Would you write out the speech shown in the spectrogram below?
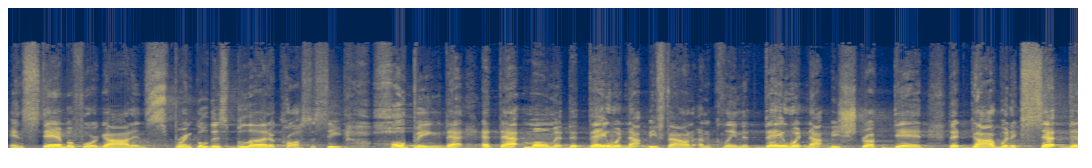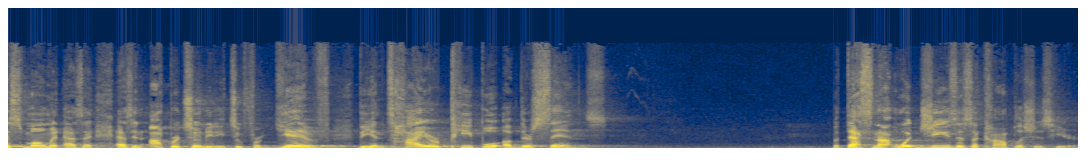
and stand before God and sprinkle this blood across the seat hoping that at that moment that they would not be found unclean that they would not be struck dead that God would accept this moment as a as an opportunity to forgive the entire people of their sins. But that's not what Jesus accomplishes here.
